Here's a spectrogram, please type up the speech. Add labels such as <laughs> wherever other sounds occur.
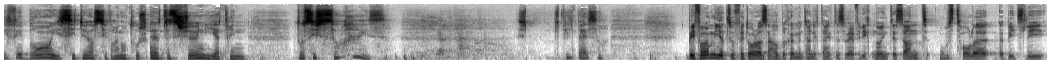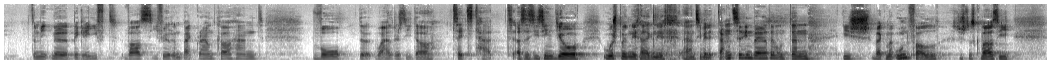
Il fait bon ici dehors, c'est vraiment trop äh, das ist schön hier drin. Das ist so heiß. Ist viel besser. Bevor wir zu Fedora selber kommen, habe ich gedacht, es wäre vielleicht noch interessant auszuholen, ein bisschen, damit man begreift, was sie für einen Background haben, wo der Wilder sie da besetzt hat. Also sie sind ja ursprünglich eigentlich, haben sie Tänzerin werden und dann ist wegen einem Unfall ist das quasi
